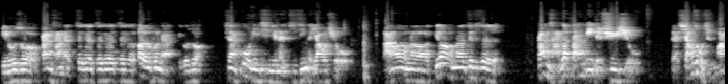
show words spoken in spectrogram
比如说刚才的这个这个这个二月份的，比如说像过年期间的资金的要求，然后呢，第二呢就是钢厂在当地的需求的销售情况，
